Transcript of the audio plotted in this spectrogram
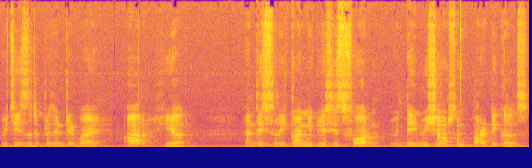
which is represented by R here. And this recoil nucleus is formed with the emission of some particles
